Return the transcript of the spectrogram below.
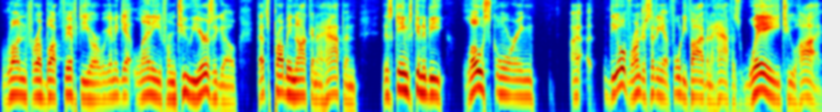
run for a buck 50 or we're going to get Lenny from 2 years ago. That's probably not going to happen. This game's going to be low scoring. Uh, the over under sitting at 45 and a half is way too high.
